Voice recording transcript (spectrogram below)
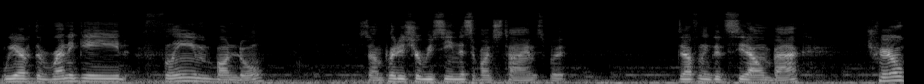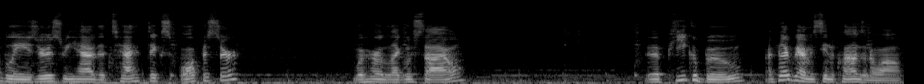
We have the Renegade Flame bundle. So I'm pretty sure we've seen this a bunch of times, but definitely good to see that one back. Trailblazers, we have the Tactics Officer with her Lego style. The Peekaboo. I feel like we haven't seen the clowns in a while.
